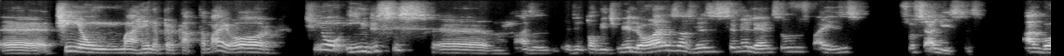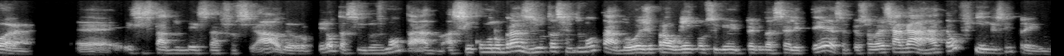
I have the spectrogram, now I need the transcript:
é, tinham uma renda per capita maior, tinham índices é, eventualmente melhores, às vezes semelhantes aos dos países socialistas. Agora, é, esse estado de bem-estar social europeu está sendo desmontado, assim como no Brasil está sendo desmontado. Hoje, para alguém conseguir um emprego da CLT, essa pessoa vai se agarrar até o fim desse emprego,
